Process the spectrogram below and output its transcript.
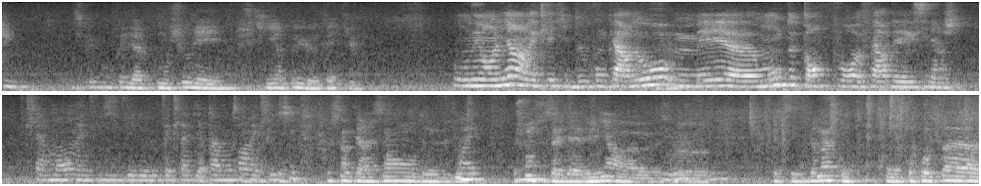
Est-ce que vous faites de la promotion tout ce qui est un peu bibliothèque On est en lien avec l'équipe de Concarneau, mais euh, on manque de temps pour euh, faire des synergies. Clairement, on a été visiter le Lotec Lab il n'y a pas longtemps avec l'équipe. Je trouve ça intéressant de. de- Ouais. Je pense que ça va devenir. euh, sur- que c'est dommage qu'on ne propose pas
